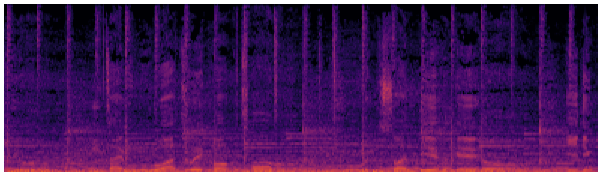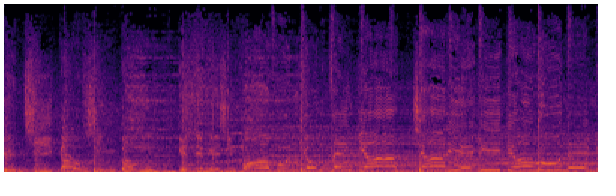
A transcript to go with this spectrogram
后，不知有偌多苦楚。阮选择的路，一定坚持到成功。坚定的心伴阮向前行，请你会记着阮的名。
